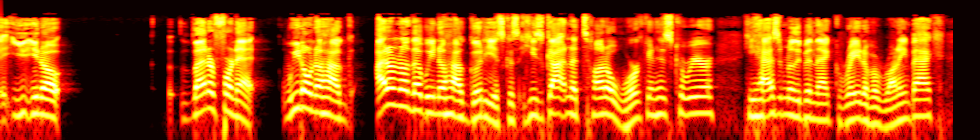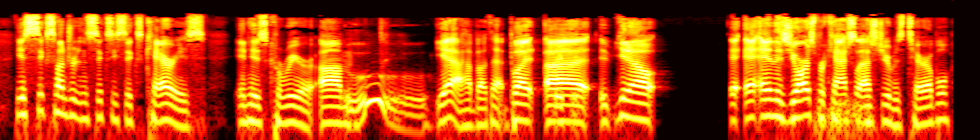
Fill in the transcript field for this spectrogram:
you you know, Leonard Fournette. We don't know how. I don't know that we know how good he is because he's gotten a ton of work in his career. He hasn't really been that great of a running back. He has 666 carries in his career. Um, Ooh. yeah, how about that? But uh, you know, and his yards per catch last year was terrible.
